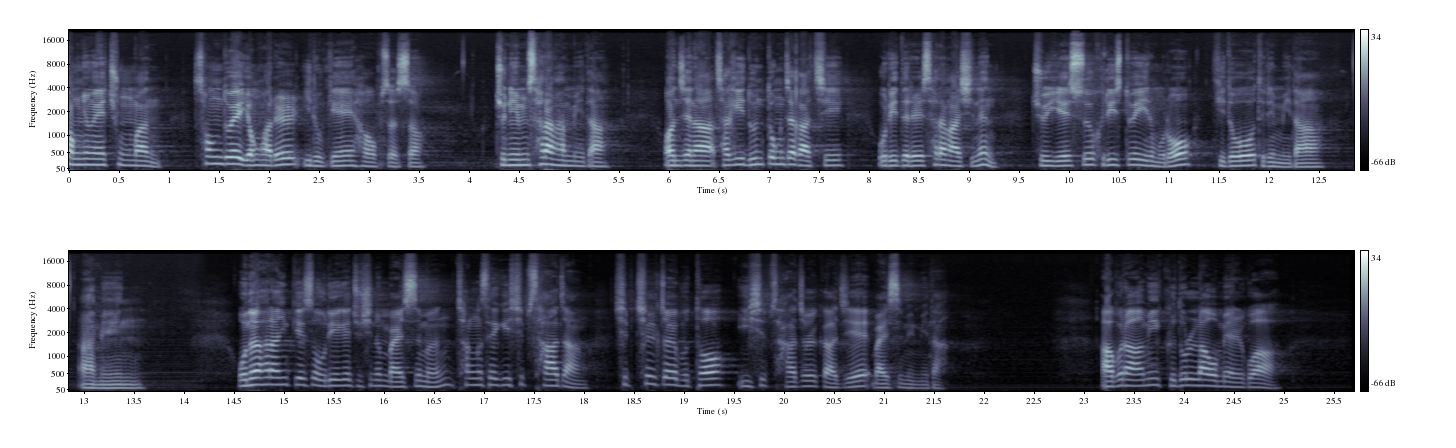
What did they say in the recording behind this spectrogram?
성령의 충만, 성도의 영화를 이루게 하옵소서. 주님 사랑합니다. 언제나 자기 눈동자 같이 우리들을 사랑하시는 주 예수 그리스도의 이름으로 기도드립니다. 아멘. 오늘 하나님께서 우리에게 주시는 말씀은 창세기 14장 17절부터 24절까지의 말씀입니다. 아브라함이 그돌라오멜과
